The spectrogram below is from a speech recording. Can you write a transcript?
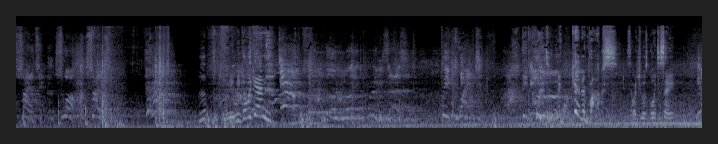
silencing. Swap silencing. Oh, here we go again. My princess. Be quiet. Be quiet. Get a box. Is that what you was going to say? Okay,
